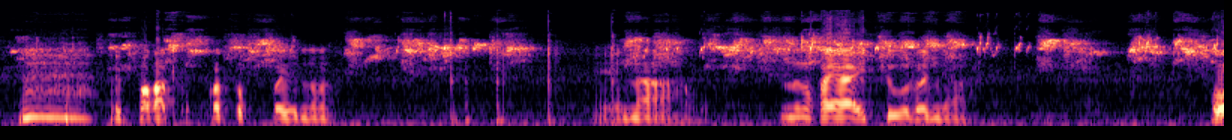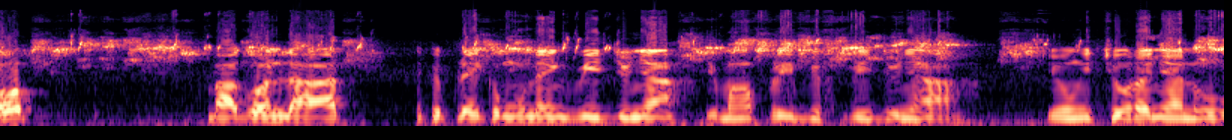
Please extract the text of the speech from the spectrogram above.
may pakatok-katok pa yun. No? Ayan na. Ano kaya itsura niya? Hop! Bago ang lahat, ipi-play ko muna yung video niya. Yung mga previous video niya. Yung itsura niya nung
